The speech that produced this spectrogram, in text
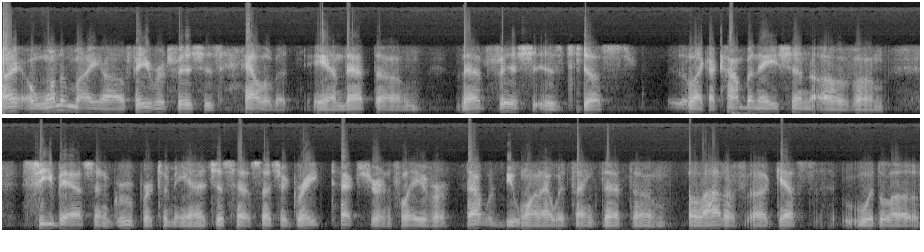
I uh, one of my uh, favorite fish is halibut, and that um, that fish is just like a combination of um, sea bass and grouper to me, and it just has such a great texture and flavor. That would be one I would think that um, a lot of uh, guests would love.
